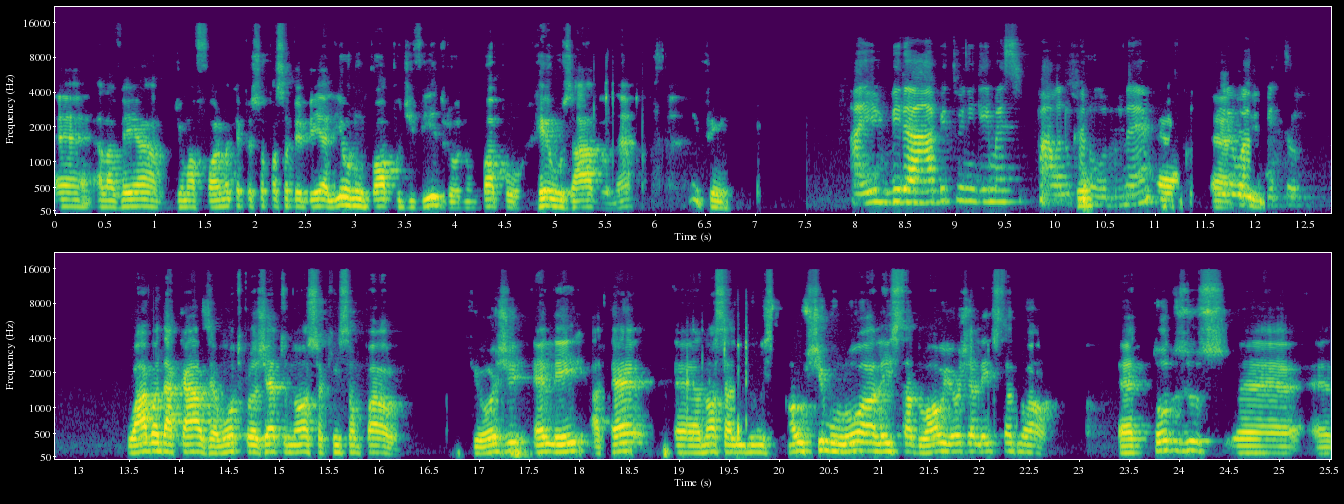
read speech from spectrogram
é, ela venha de uma forma que a pessoa possa beber ali, ou num copo de vidro, ou num copo reusado, né? Enfim. Aí vira hábito e ninguém mais fala no canudo, né? É, é, o hábito. O Água da Casa é um outro projeto nosso aqui em São Paulo que hoje é lei, até é, a nossa lei municipal estimulou a lei estadual e hoje é lei estadual. É, todos, os, é, é,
